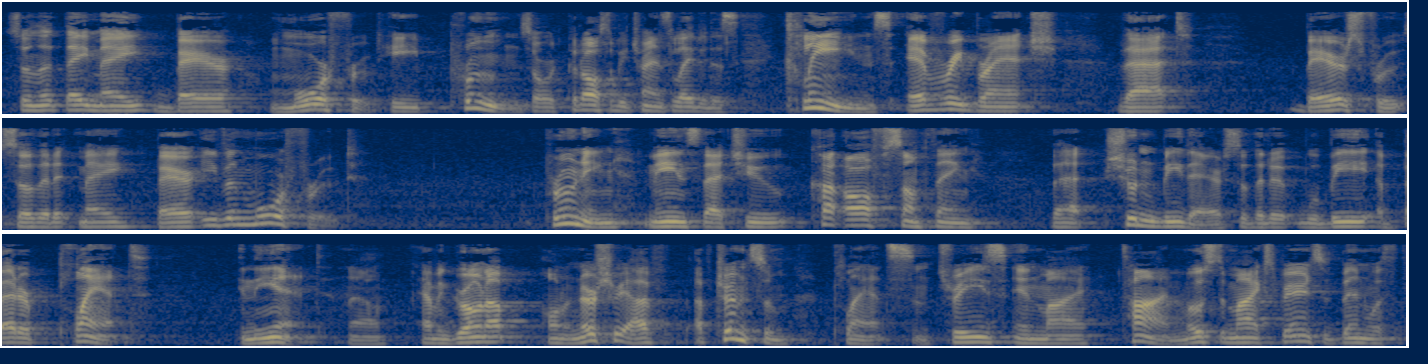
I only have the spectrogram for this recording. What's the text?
so that they may bear more fruit. He prunes, or it could also be translated as cleans, every branch that bears fruit so that it may bear even more fruit. Pruning means that you cut off something that shouldn't be there so that it will be a better plant in the end. Now, having grown up on a nursery, I've, I've trimmed some plants and trees in my time. Most of my experience has been with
